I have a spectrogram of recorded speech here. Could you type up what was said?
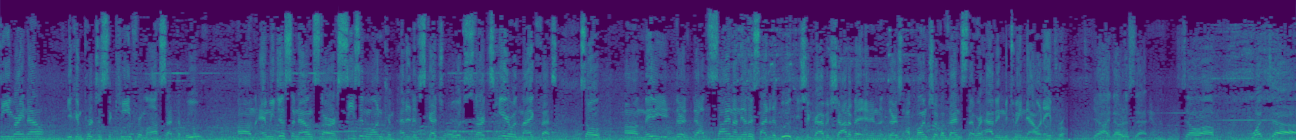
Steam right now. You can purchase a key from us at the booth. Um, and we just announced our season one competitive schedule, which starts here with MagFest. So um, maybe there's a sign on the other side of the booth. You should grab a shot of it. And there's a bunch of events that we're having between now and April. Yeah, I noticed that. So, um, what uh,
